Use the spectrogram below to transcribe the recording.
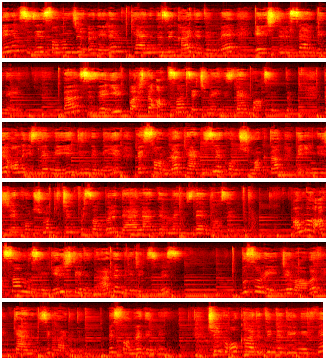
Benim size sonuncu önerim kendinizi kaydedin ve eleştirisel dinleyin. Ben size ilk başta aksan seçmenizden bahsettim ve onu izlemeyi, dinlemeyi ve sonra kendinizle konuşmaktan ve İngilizce konuşmak için fırsatları değerlendirmenizden bahsettim. Ama aksanınızın geliştiğini nereden bileceksiniz? Bu sorunun cevabı kendinizi kaydedin ve sonra dinleyin. Çünkü o kaydı dinlediğinizde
